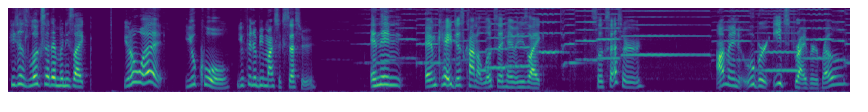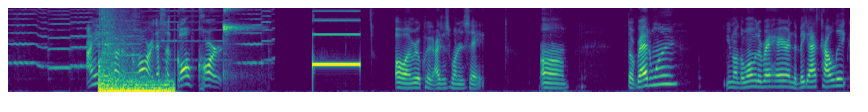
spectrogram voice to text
He just looks at him and he's like, you know what? You cool. You finna be my successor. And then MK just kind of looks at him and he's like, Successor? I'm an Uber Eats driver, bro. I ain't even got a car. That's a golf cart. Oh, and real quick, I just wanted to say, Um, the red one, you know, the one with the red hair and the big ass cowlick,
